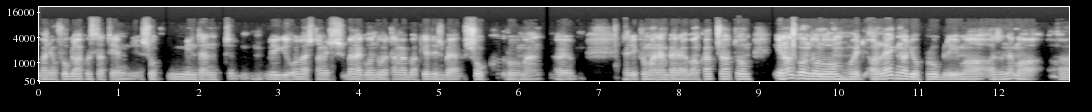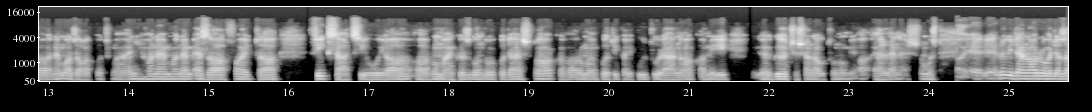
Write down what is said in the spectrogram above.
nagyon foglalkoztat, én sok mindent olvastam, és belegondoltam ebbe a kérdésbe, sok román, elég román emberrel van kapcsolatom. Én azt gondolom, hogy a legnagyobb probléma az nem, a, a, nem az alkotmány, hanem, hanem ez a fajta fixációja a román közgondolkodásnak, a román politikai kultúrának, ami görcsösen autonómia ellenes. Most röviden arról, hogy, az,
